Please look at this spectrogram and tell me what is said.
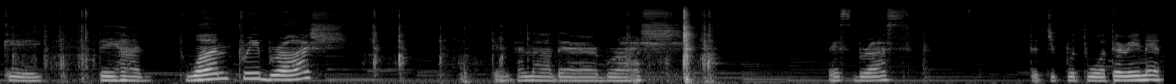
Okay, they had one pre-brush and another brush. This brush that you put water in it.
